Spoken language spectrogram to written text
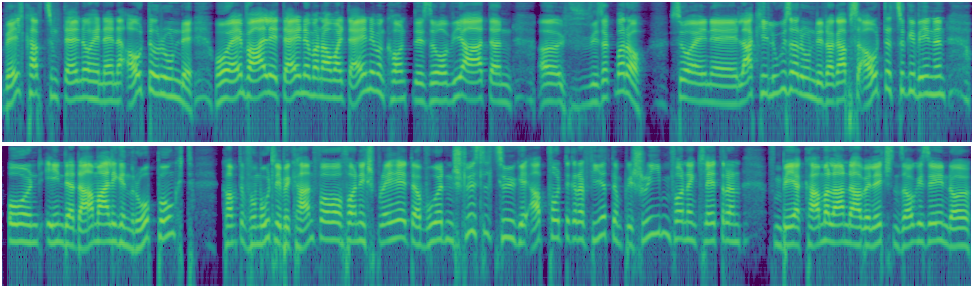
Weltcup zum Teil noch in einer Autorunde, wo einfach alle Teilnehmer nochmal teilnehmen konnten, so wie Art dann, äh, wie sagt man da, so eine Lucky Loser Runde. Da gab es Auto zu gewinnen und in der damaligen Rohpunkt kommt er vermutlich bekannt vor, wovon ich spreche. Da wurden Schlüsselzüge abfotografiert und beschrieben von den Kletterern vom BR Kammerland. Da habe ich letztens auch gesehen, da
